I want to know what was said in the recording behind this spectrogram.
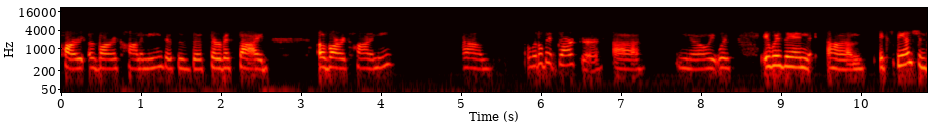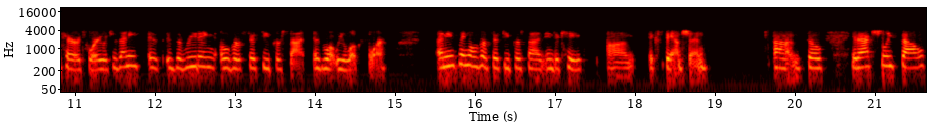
part of our economy. This is the service side of our economy. Um, a little bit darker. Uh, you know, it was it was in um, expansion territory, which is any is, is a reading over 50% is what we look for. Anything over 50% indicates um, expansion. Um, so it actually fell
